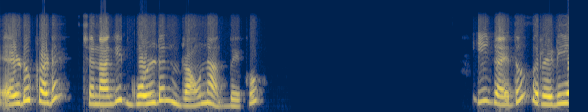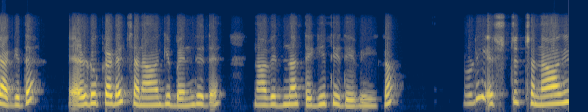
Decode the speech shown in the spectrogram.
ಎರಡು ಕಡೆ ಚೆನ್ನಾಗಿ ಗೋಲ್ಡನ್ ಬ್ರೌನ್ ಆಗ್ಬೇಕು. ಈಗ ಇದು ರೆಡಿ ಆಗಿದೆ. ಎರಡು ಕಡೆ ಚೆನ್ನಾಗಿ ಬೆಂದಿದೆ. ನಾವಿದನ್ನ ತೆಗಿತಿದ್ದೀವಿ ಈಗ. ನೋಡಿ ಎಷ್ಟು ಚೆನ್ನಾಗಿ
